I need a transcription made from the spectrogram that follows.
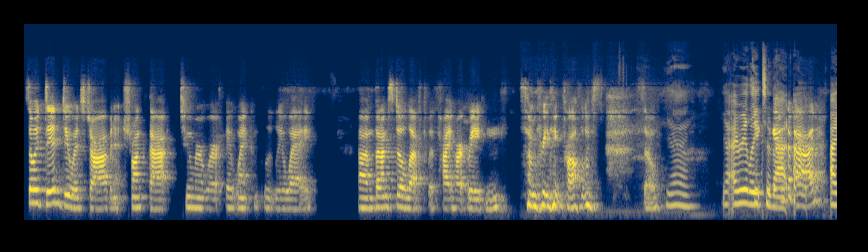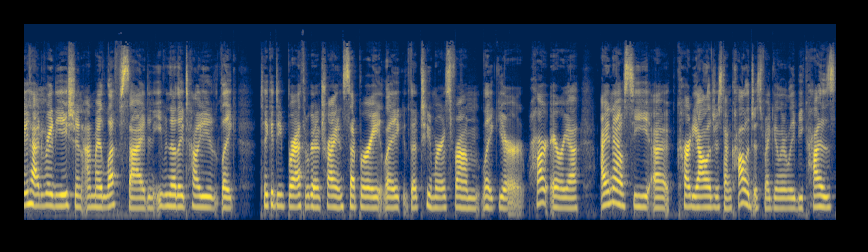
So it did do its job and it shrunk that tumor where it went completely away. Um, but I'm still left with high heart rate and some breathing problems. So, yeah. Yeah, I relate to that. I, I had radiation on my left side, and even though they tell you like take a deep breath. We're going to try and separate like the tumors from like your heart area. I now see a cardiologist, oncologist regularly because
